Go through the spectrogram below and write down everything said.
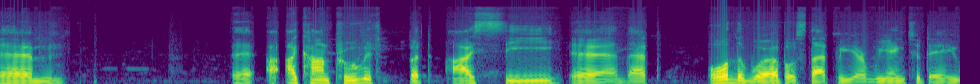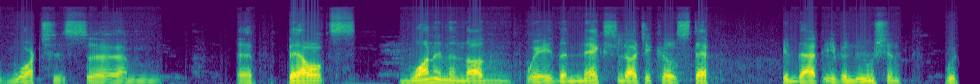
Um, uh, I, I, can't prove it, but I see uh, that all the wearables that we are wearing today, watches, um, uh, belts one in another way, the next logical step in that evolution would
